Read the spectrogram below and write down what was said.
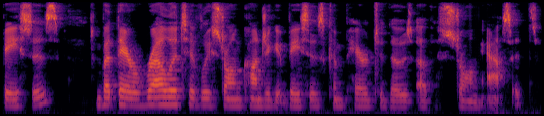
bases, but they're relatively strong conjugate bases compared to those of strong acids.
